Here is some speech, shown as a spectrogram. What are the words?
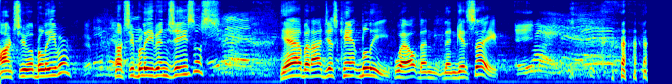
Aren't you a believer? Yep. Don't you believe in Jesus? Amen. Yeah, but I just can't believe. Well, then, then get saved. Amen. Amen.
